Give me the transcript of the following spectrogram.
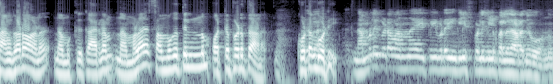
സങ്കടമാണ് നമുക്ക്. കാരണം നമ്മളെ സമൂഹത്തിൽ നിന്നും ഒറ്റപ്പെടുത്താണ്. കൂട്ടം കൂട്ടി. നമ്മളിവിടെ വന്ന് ഇപ്പൊ ഇവിടെ ഇംഗ്ലീഷ് പള്ളികൾ പലത് അടഞ്ഞു പോകുന്നു.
